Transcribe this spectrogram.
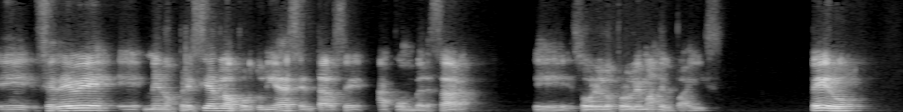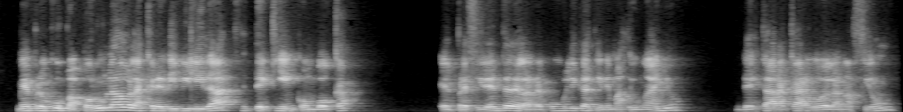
eh, se debe menospreciar la oportunidad de sentarse a conversar sobre los problemas del país. Pero me preocupa, por un lado, la credibilidad de quien convoca. El presidente de la República tiene más de un año de estar a cargo de la nación,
